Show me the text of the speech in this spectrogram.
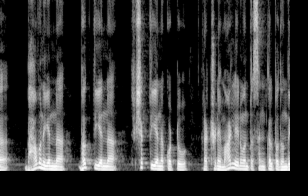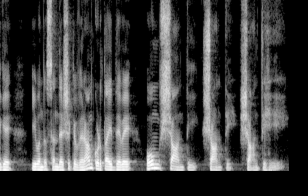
ಭಾವನೆಯನ್ನು, ಭಕ್ತಿಯನ್ನು, ಶಕ್ತಿಯನ್ನು ಕೊಟ್ಟು ರಕ್ಷಣೆ ಮಾಡಲಿ ಎನ್ನುವಂಥ ಸಂಕಲ್ಪದೊಂದಿಗೆ ಈ ಒಂದು ಸಂದೇಶಕ್ಕೆ ವಿರಾಮ ಕೊಡ್ತಾ ಇದ್ದೇವೆ. ಓಂ ಶಾಂತಿ ಶಾಂತಿ ಶಾಂತಿ.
